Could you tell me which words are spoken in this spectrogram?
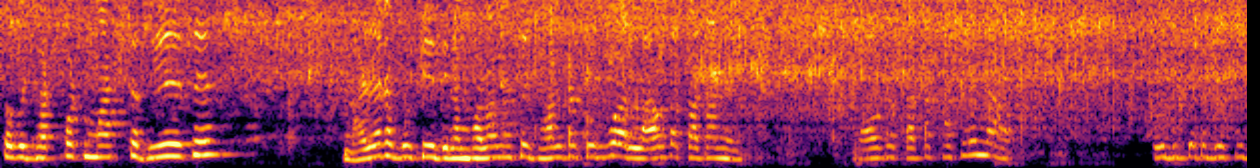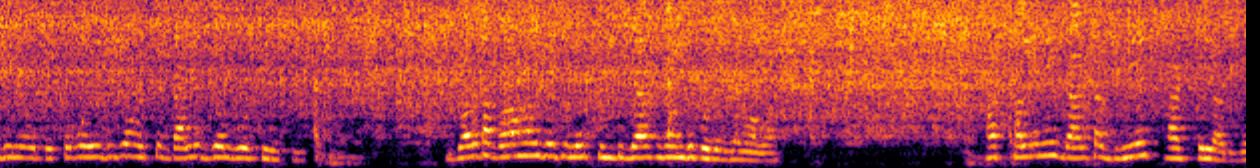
তবে ঝটপট মাছটা ধুয়ে এসে ভাজাটা বসিয়ে দিলাম। ভালো মাছের ঝালটা করব আর লাউটা কাটা নেই। লাউটা কাটা থাকলে না ওই দিকটা বেশি দিন হতো তবু ওইদিকে হচ্ছে ডালের জল বসিয়েছি। জলটা গরম হয়ে গেছিল, কিন্তু গ্যাস বন্ধ করে দিলাম আবার। হাত খালি নিয়ে ডালটা ধুয়ে ছাড়তে লাগবে।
